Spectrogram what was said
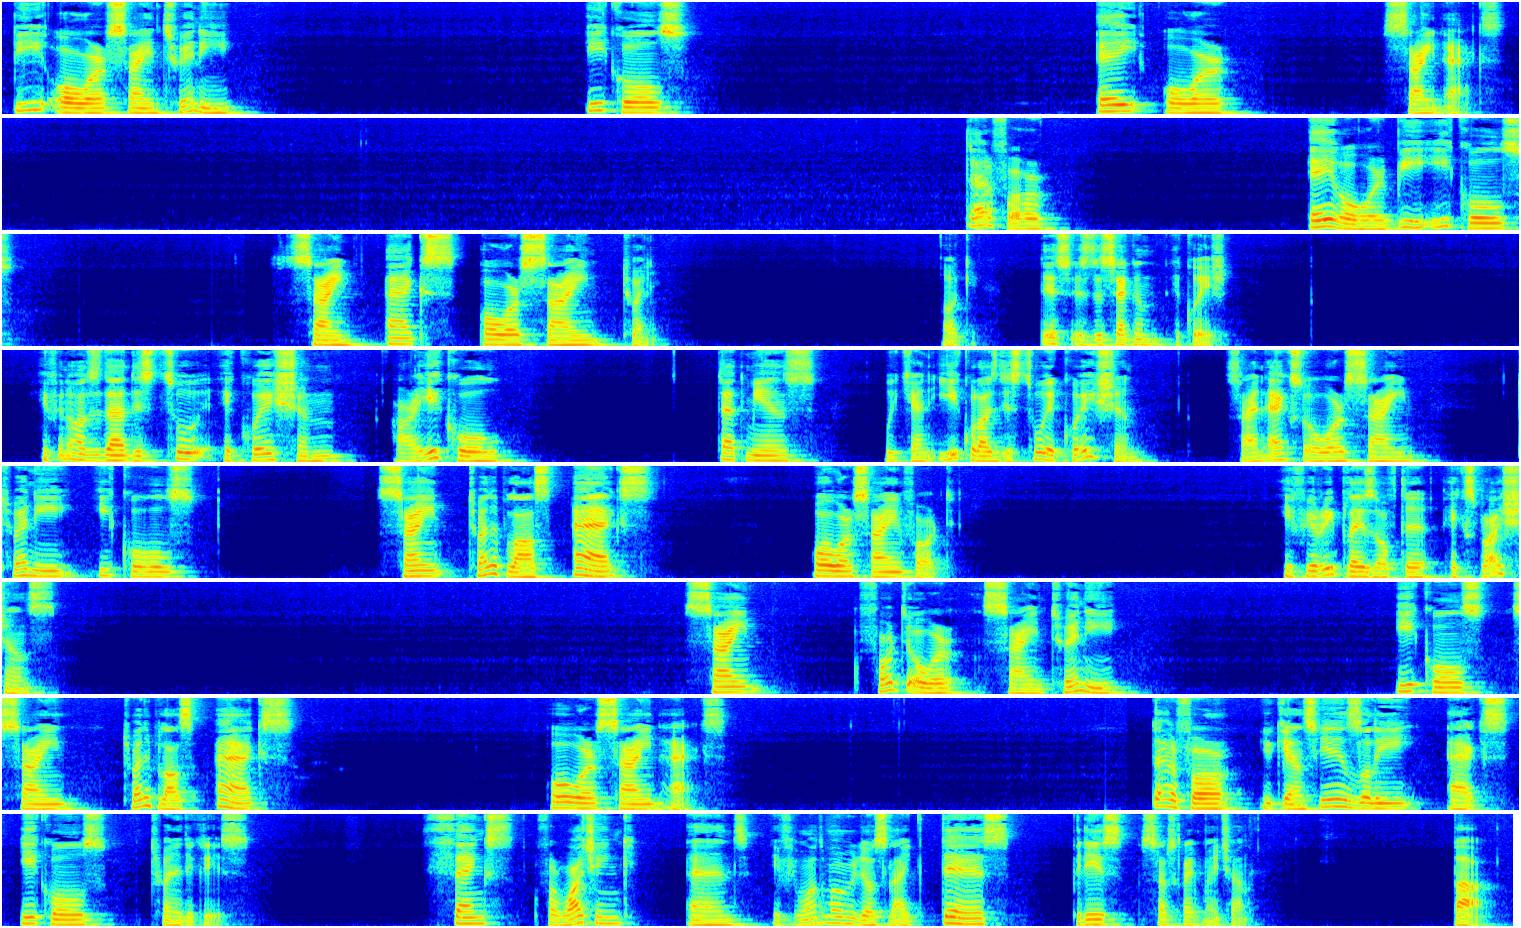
b over sine 20 equals a over sine x. Therefore, a over b equals sine x over sine 20. Okay, this is the second equation. If you notice that these two equations are equal, that means we can equalize these two equations. Sine x over sine 20 equals sine 20 plus x over sine 40. If you replace of the expressions, sine 40 over sine 20 equals sine 20 plus x over sine x. Therefore, you can see easily x equals 20 degrees. Thanks for watching and if you want more videos like this, please subscribe my channel. Bye.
